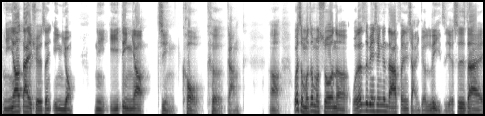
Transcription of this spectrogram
你要带学生应用，你一定要紧扣课纲啊！为什么这么说呢？我在这边先跟大家分享一个例子，也是在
